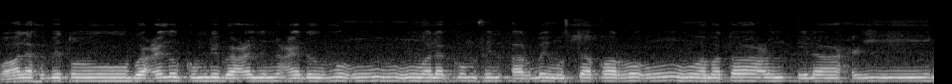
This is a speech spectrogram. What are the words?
قال اهبطوا بعضكم لبعض عدو ولكم في الأرض مستقر ومتاع إلى حين.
